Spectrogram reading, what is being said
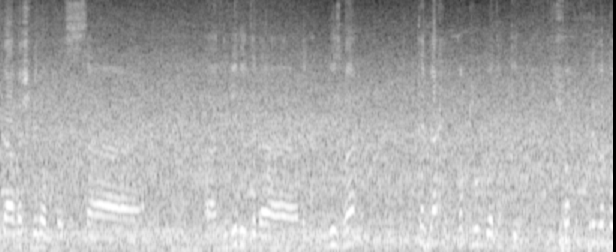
тогава беше минал през а, а, годините на, на комунизма, те бяха по-трудно адаптивни. Защото, примерно,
